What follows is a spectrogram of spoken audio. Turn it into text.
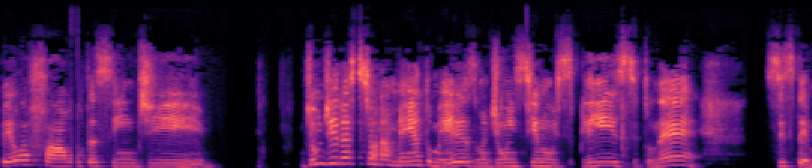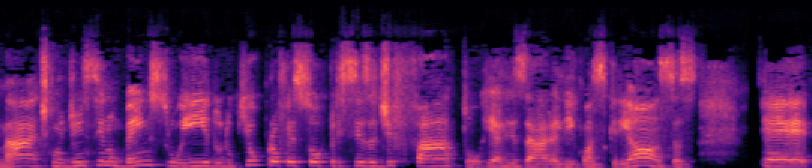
pela falta assim de de um direcionamento mesmo, de um ensino explícito, né? Sistemático, de um ensino bem instruído, do que o professor precisa de fato realizar ali com as crianças. É,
